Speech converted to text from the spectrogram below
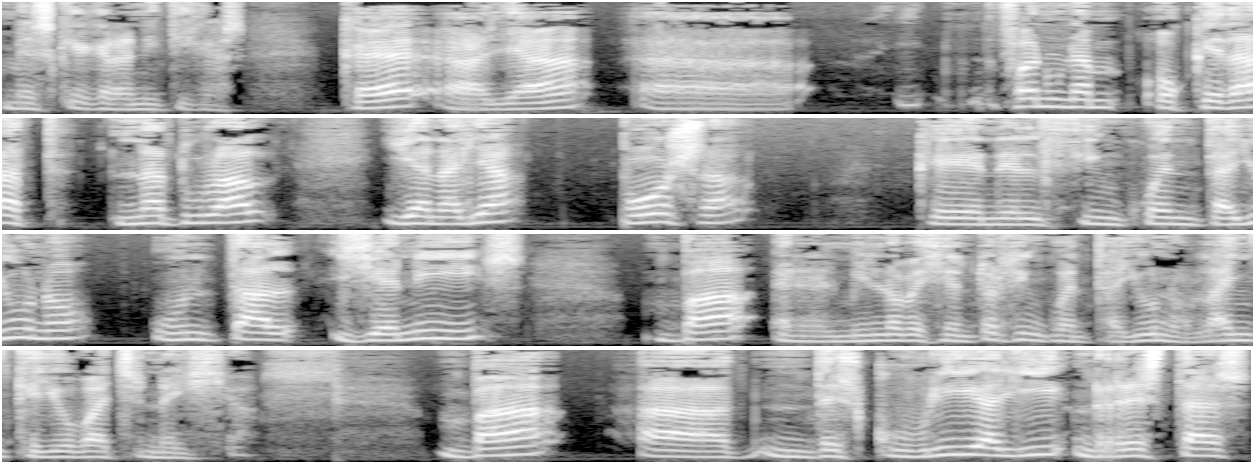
més que granítiques, que allà eh, fan una oquedat natural i en allà posa que en el 51 un tal Genís va, en el 1951, l'any que jo vaig néixer, va a descobrir allí restes,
